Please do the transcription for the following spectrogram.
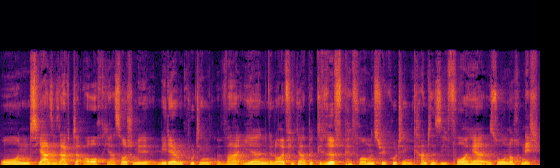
Und ja, sie sagte auch, ja, Social Media, Media Recruiting war ihr ein geläufiger Begriff. Performance Recruiting kannte sie vorher so noch nicht.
